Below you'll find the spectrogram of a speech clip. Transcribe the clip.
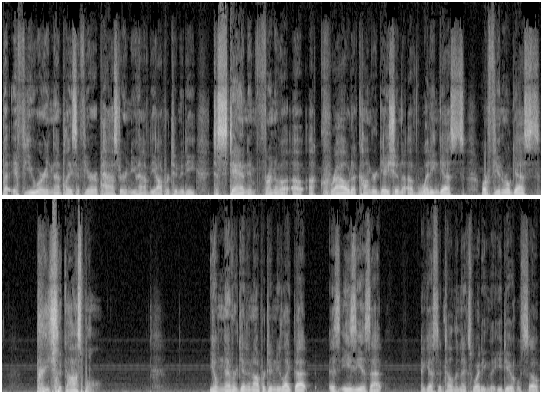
But if you are in that place, if you're a pastor and you have the opportunity to stand in front of a, a, a crowd, a congregation of wedding guests or funeral guests, preach the gospel. you'll never get an opportunity like that as easy as that I guess until the next wedding that you do. So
